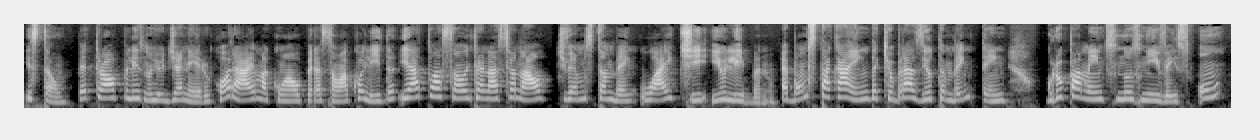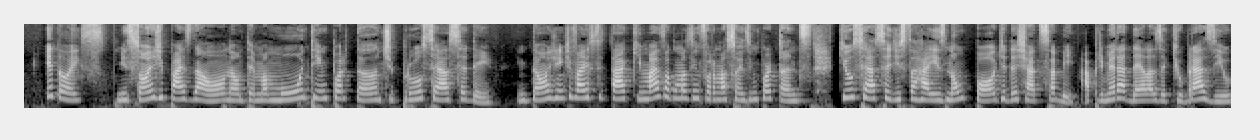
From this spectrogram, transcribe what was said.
estão Petrópolis, no Rio de Janeiro, Roraima, com a Operação Acolhida, e a atuação internacional tivemos também o Haiti e o Líbano. É bom destacar ainda que o Brasil também tem grupamentos nos níveis 1 e 2. Missões de paz da ONU é um tema muito importante para o CACD. Então a gente vai citar aqui mais algumas informações importantes que o CACDista raiz não pode deixar de saber. A primeira delas é que o Brasil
